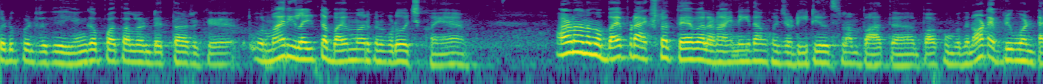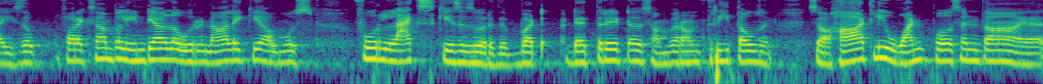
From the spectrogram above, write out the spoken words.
கடுப்புன்னு இருக்குது எங்கே பார்த்தாலும் டெத்தாக இருக்குது ஒரு மாதிரி லைட்டாக பயமாக இருக்குன்னு கூட வச்சுக்கோயேன். ஆனால் நம்ம பயப்பட ஆக்சுவலாக தேவையில்லை நான் இன்றைக்கி தான் கொஞ்சம் டீட்டெயில்ஸ்லாம் பார்த்தேன் பார்க்கும்போது. Not every one dies for example இந்தியாவில் ஒரு நாளைக்கு ஆல்மோஸ்ட் ஃபோர் லேக்ஸ் கேசஸ் வருது. But death rate some around three thousand so hardly one percent தான் eh,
